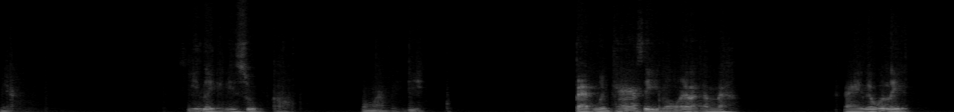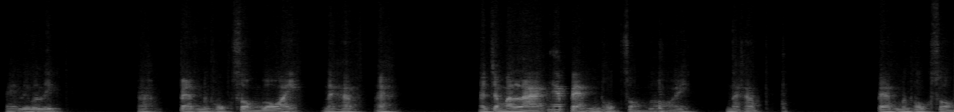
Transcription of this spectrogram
เนี่ยที่เหลยที่สุดเอาประมาณนี้ดีแปดหมื่นห้าสี่ร้อยแล้วกันนะไฮเลเวลเลทไฮเลเวลเลทอะแปดหมื่นหกสองร้อยนะครับอะอาจจะมาล้างแค่แปดหมื่นหกสองร้อยนะครับแปดหมื่นหกสอง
